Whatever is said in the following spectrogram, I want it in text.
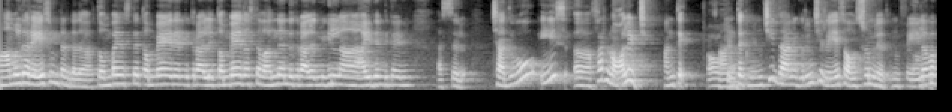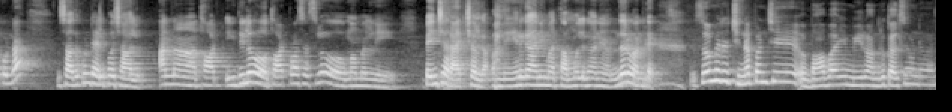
మామూలుగా రేస్ ఉంటుంది కదా తొంభై వస్తే తొంభై ఐదు ఎందుకు రాలేదు తొంభై ఐదు వస్తే వంద ఎందుకు రాలేదు మిగిలిన ఐదు ఎందుకు అయింది? అస్సలు. చదువు ఈజ్ ఫర్ నాలెడ్జ్ అంతే. అంతకు మించి దాని గురించి రేస్ అవసరం లేదు. నువ్వు ఫెయిల్ అవ్వకుండా చదువుకుంటే వెళ్ళిపో చాలు అన్న థాట్ ఇదిలో థాట్ ప్రాసెస్లో మమ్మల్ని పెంచారు యాక్చువల్గా. నేను కానీ మా తమ్ముళ్ళు కానీ అందరూ అంతే. సో మీరు చిన్నప్పటి నుంచి బాబాయ్ మీరు అందరూ కలిసి ఉండేవారు?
